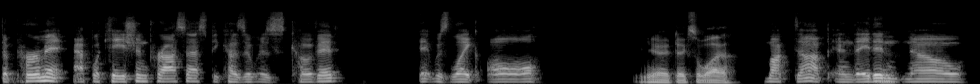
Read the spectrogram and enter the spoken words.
the permit application process because it was COVID, it was like all yeah, it takes a while mucked up, and they didn't yeah. know.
